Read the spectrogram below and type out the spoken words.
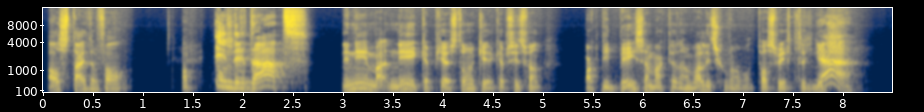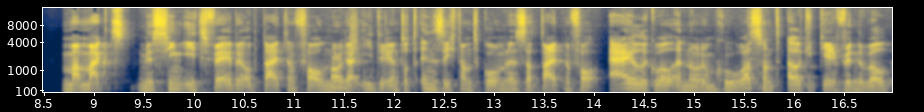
als Titanfall. Op- als- Inderdaad. Nee, nee, maar nee, ik heb juist omgekeerd. Ik heb zoiets van, pak die base en maak er dan wel iets goed van, want het was weer te niche. Ja. Maar maakt misschien iets verder op Titanfall nu Oh, dat iedereen tot inzicht aan het komen is dat Titanfall eigenlijk wel enorm goed was. Want elke keer vinden we wel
